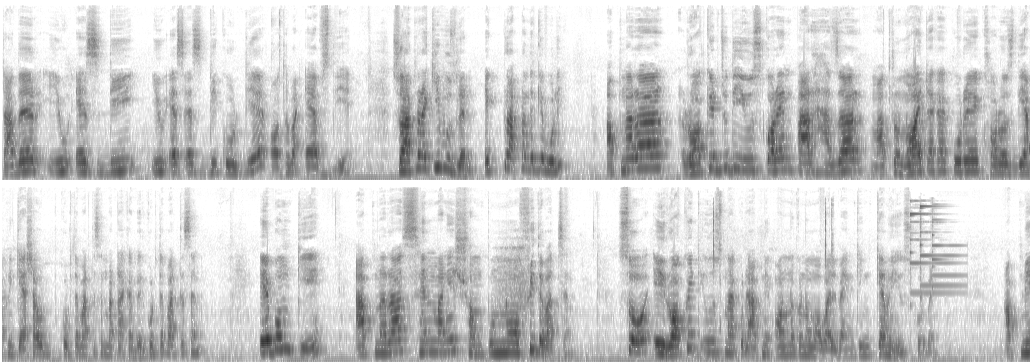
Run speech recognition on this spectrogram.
তাদের ইউএসডি ইউএসএসডি কোড দিয়ে অথবা অ্যাপস দিয়ে। সো আপনারা কি বুঝলেন? একটু আপনাদেরকে বলি। আপনারা রকেট যদি ইউজ করেন পার হাজার মাত্র নয় টাকা করে খরচ দিয়ে আপনি ক্যাশ আউট করতে পারতেছেন বা টাকা বের করতে পারতেছেন। এবং কি আপনারা সেন মানি সম্পূর্ণ ফ্রিতে পাচ্ছেন। সো এই রকেট ইউজ না করে আপনি অন্য কোনো মোবাইল ব্যাংকিং কেন ইউজ করবেন? আপনি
